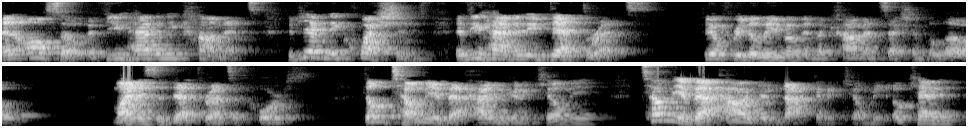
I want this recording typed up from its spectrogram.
And also, if you have any comments, if you have any questions, if you have any death threats, feel free to leave them in the comment section below. Minus the death threats, of course. Don't tell me about how you're going to kill me. Tell me about how you're not going to kill me, okay?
